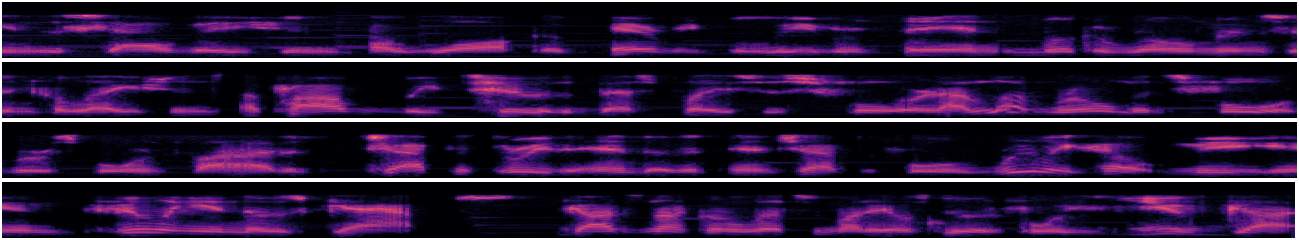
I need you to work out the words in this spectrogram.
in the salvation a walk of every believer. And the book of Romans and Galatians are probably two of the best places for it. I love Romans 4, verse 4 and 5. And chapter 3, the end of it, and chapter 4 really helped me in filling in those gaps God's not going to let somebody else do it for you. You've got,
